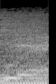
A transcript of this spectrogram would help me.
Yeah!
